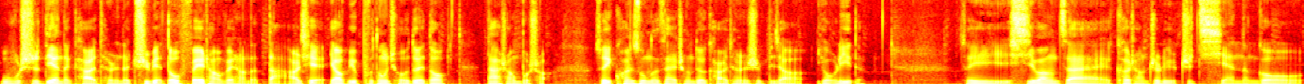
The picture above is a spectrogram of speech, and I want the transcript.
五十电的凯尔特人的区别都非常非常的大，而且要比普通球队都大上不少，所以宽松的赛程对凯尔特人是比较有利的。所以希望在客场之旅之前能够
